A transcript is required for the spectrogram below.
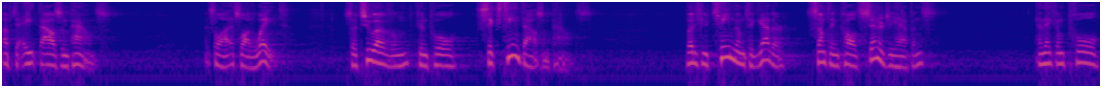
up to 8,000 pounds. That's a lot, that's a lot of weight. So two of them can pull 16,000 pounds. But if you team them together, something called synergy happens, and they can pull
